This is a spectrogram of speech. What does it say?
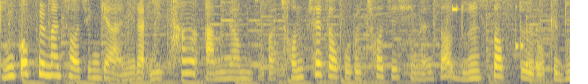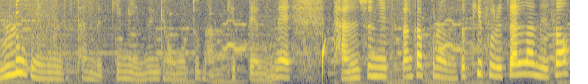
눈꺼풀만 처진 게 아니라 이 상안면부가 전체적으로 처지시면서 눈썹도 이렇게 누르고 있는 듯한 느낌이 있는 경우도 많기 때문에 단순히 쌍꺼풀 하면서 피부를 잘라내서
